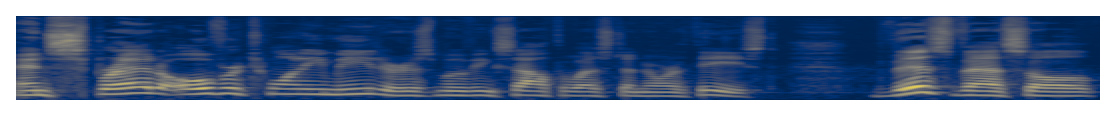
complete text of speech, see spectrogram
and spread over 20 meters, moving southwest to northeast. This vessel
